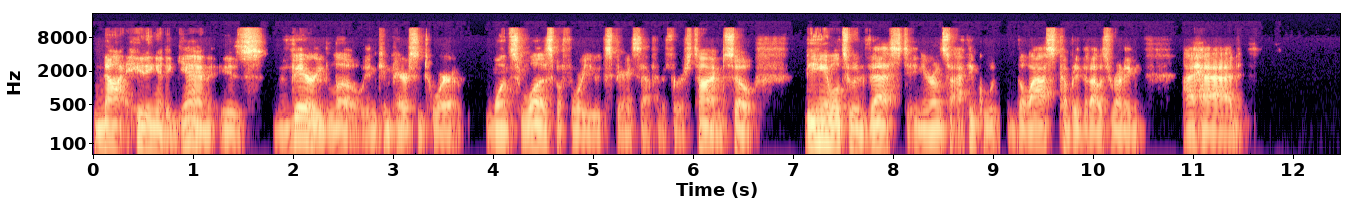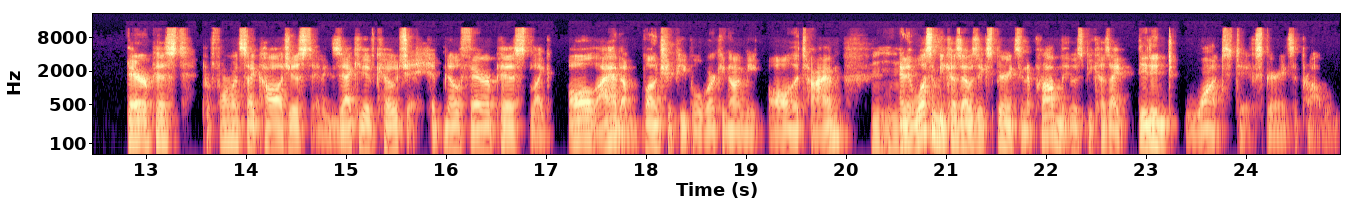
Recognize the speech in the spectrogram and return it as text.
not hitting it again is very low in comparison to where once was before you experienced that for the first time. So being able to invest in your own, I think the last company that I was running, I had therapist, performance psychologist, an executive coach, a hypnotherapist, like all I had a bunch of people working on me all the time. Mm-hmm. And it wasn't because I was experiencing a problem, it was because I didn't want to experience a problem.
